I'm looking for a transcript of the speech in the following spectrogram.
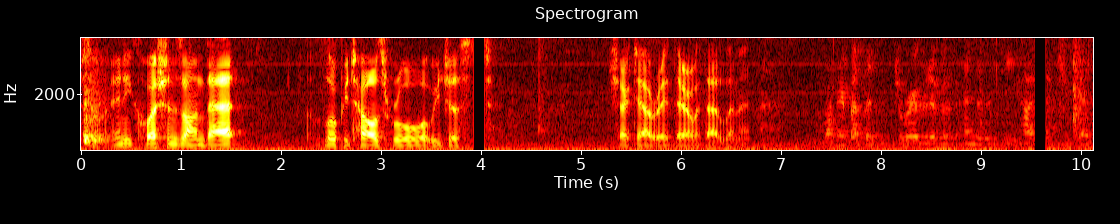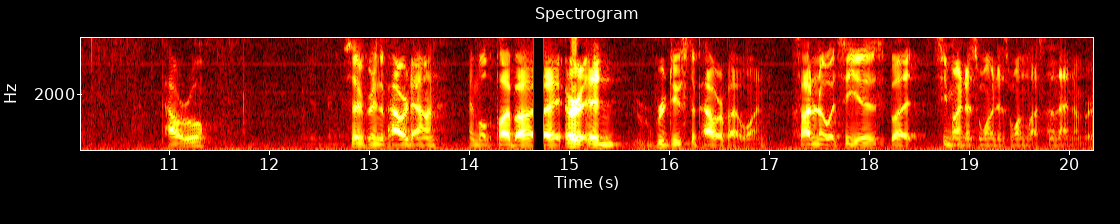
So any questions on that L'Hopital's rule, what we just checked out right there with that limit. I'm wondering about the derivative of n to the c. How did you get Power rule? So bring the power down, and multiply by, or and reduce the power by 1. So I don't know what c is, but c minus 1 is 1 less than that number.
